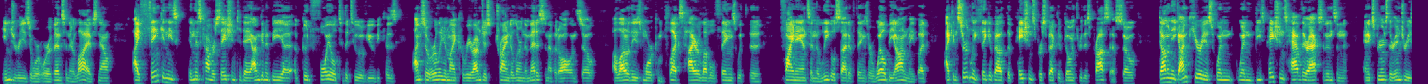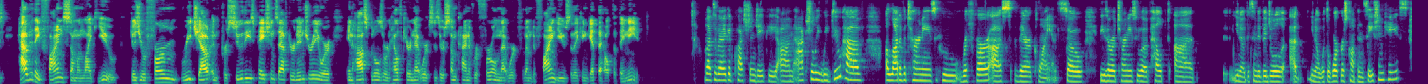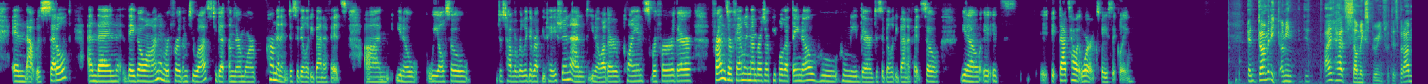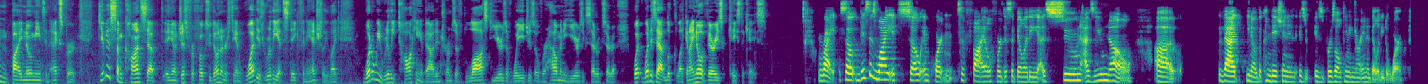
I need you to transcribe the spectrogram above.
injuries or, or events in their lives. Now, I think in these in this conversation today, I'm going to be a, a good foil to the two of you because I'm so early in my career. I'm just trying to learn the medicine of it all, and so a lot of these more complex, higher level things with the finance and the legal side of things are well beyond me. But I can certainly think about the patient's perspective going through this process. So, Dominique, I'm curious when when these patients have their accidents and and experience their injuries, how do they find someone like you? Does your firm reach out and pursue these patients after an injury, or in hospitals or in healthcare networks, is there some kind of referral network for them to find you so they can get the help that they need? Well, that's a very good question, JP. Um, actually, we do have a lot of attorneys who refer us their clients. So these are attorneys who have helped uh, you know this individual you know with a workers compensation case and that was settled and then they go on and refer them to us to get them their more permanent disability benefits. Um, you know, we also just have a really good reputation and you know other clients refer their friends or family members or people that they know who who need their disability benefits. So you know it, it's it, it, that's how it works basically. And dominique i mean i've had some experience with this but i'm by no means an expert give us some concept you know just for folks who don't understand what is really at stake financially like what are we really talking about in terms of lost years of wages over how many years, et cetera, et cetera? What what does that look like? And I know it varies case to case. Right. So this is why it's so important to file for disability as soon as you know uh, that you know the condition is, is is resulting in your inability to work.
